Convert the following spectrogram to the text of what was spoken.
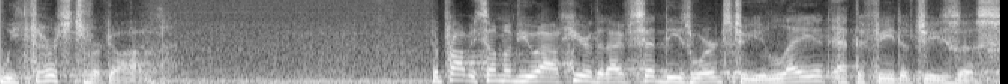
we thirst for God. There are probably some of you out here that I've said these words to you lay it at the feet of Jesus.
